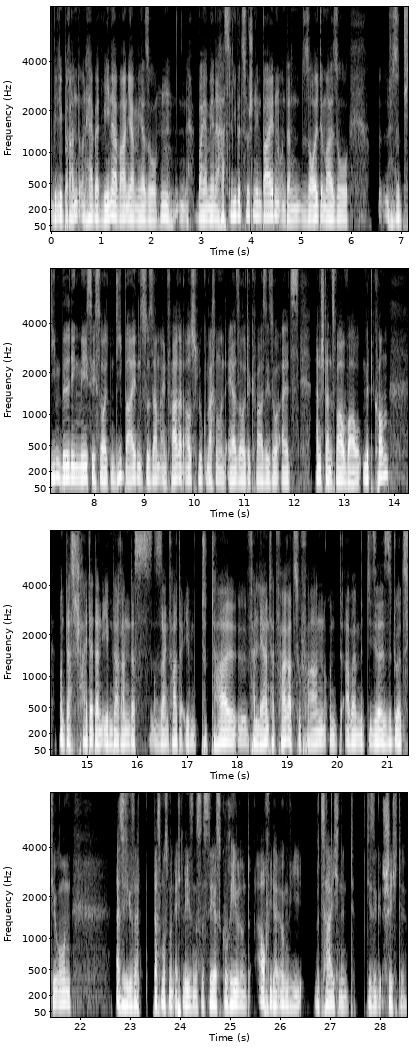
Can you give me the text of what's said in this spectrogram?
Willy Brandt und Herbert Wehner waren ja mehr so, hm, war ja mehr eine Hassliebe zwischen den beiden und dann sollte mal so so Teambuilding-mäßig sollten die beiden zusammen einen Fahrradausflug machen und er sollte quasi so als Anstandswau-Wow mitkommen. Und das scheitert dann eben daran, dass sein Vater eben total äh, verlernt hat, Fahrrad zu fahren und aber mit dieser Situation, also wie gesagt, das muss man echt lesen, es ist sehr skurril und auch wieder irgendwie bezeichnend, diese Geschichte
